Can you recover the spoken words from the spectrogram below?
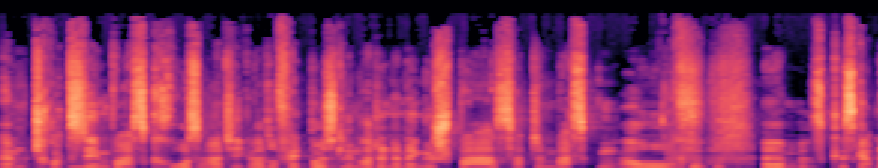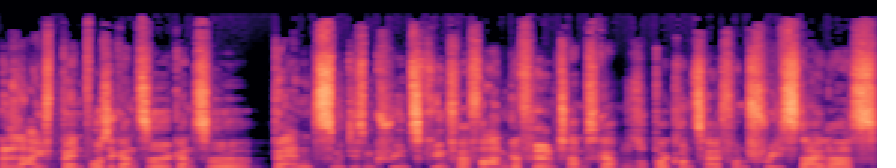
Ähm, trotzdem hm. war es großartig. Also Fatboy Slim hatte eine Menge Spaß, hatte Masken auf. ähm, es, es, gab eine Liveband, wo sie ganze ganze Bands mit diesem Greenscreen-Verfahren gefilmt haben. Es gab ein super Konzert von Freestylers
